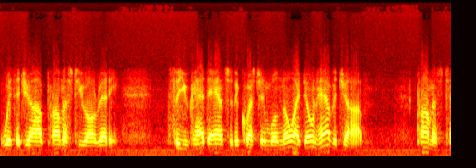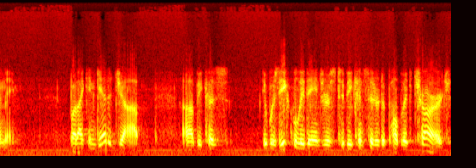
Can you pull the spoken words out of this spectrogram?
with a job promised to you already. So you had to answer the question, well, no, I don't have a job promised to me, but I can get a job uh, because it was equally dangerous to be considered a public charge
